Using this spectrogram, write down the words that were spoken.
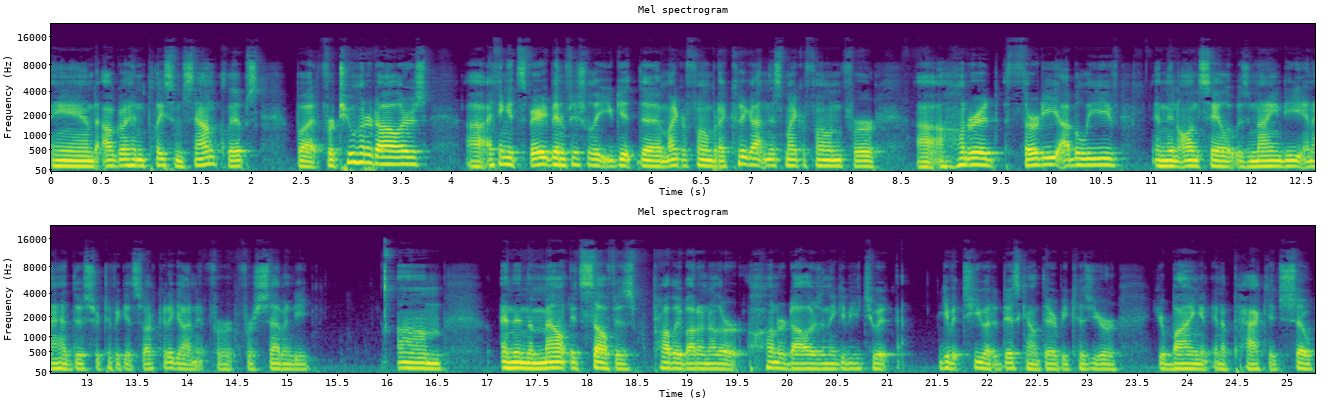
and I'll go ahead and play some sound clips. But for $200, uh, I think it's very beneficial that you get the microphone, but I could have gotten this microphone for uh, 130, I believe, and then on sale it was 90, and I had those certificates, so I could have gotten it for, for 70. Um, and then the mount itself is probably about another $100, and they give you to it, give it to you at a discount there because you're you're buying it in a package. So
